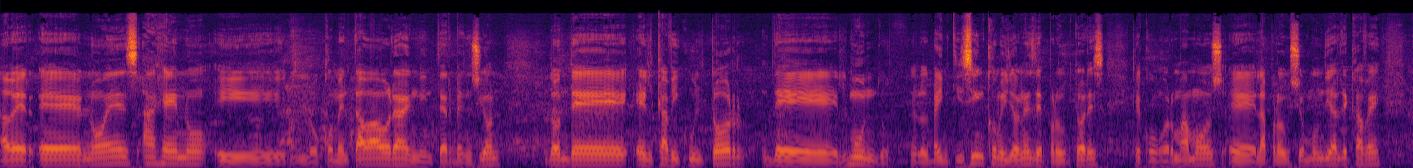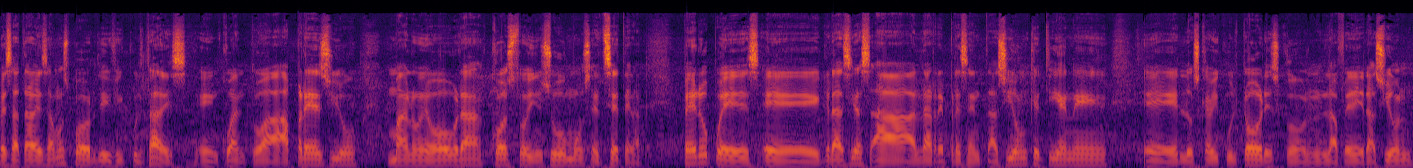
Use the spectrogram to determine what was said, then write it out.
A ver, eh, no es ajeno y lo comentaba ahora en mi intervención, donde el caficultor del mundo, de los 25 millones de productores que conformamos eh, la producción mundial de café, pues atravesamos por dificultades en cuanto a precio, mano de obra, costo de insumos, etcétera. Pero pues eh, gracias a la representación que tienen los caficultores con la federación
